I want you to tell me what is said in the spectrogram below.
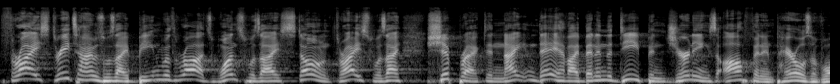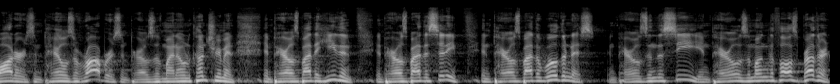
Thrice, three times was I beaten with rods. Once was I stoned. Thrice was I shipwrecked. And night and day have I been in the deep, in journeyings often, in perils of waters, in perils of robbers, in perils of mine own countrymen, in perils by the heathen, in perils by the city, in perils by the wilderness, in perils in the sea, in perils among the false brethren,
